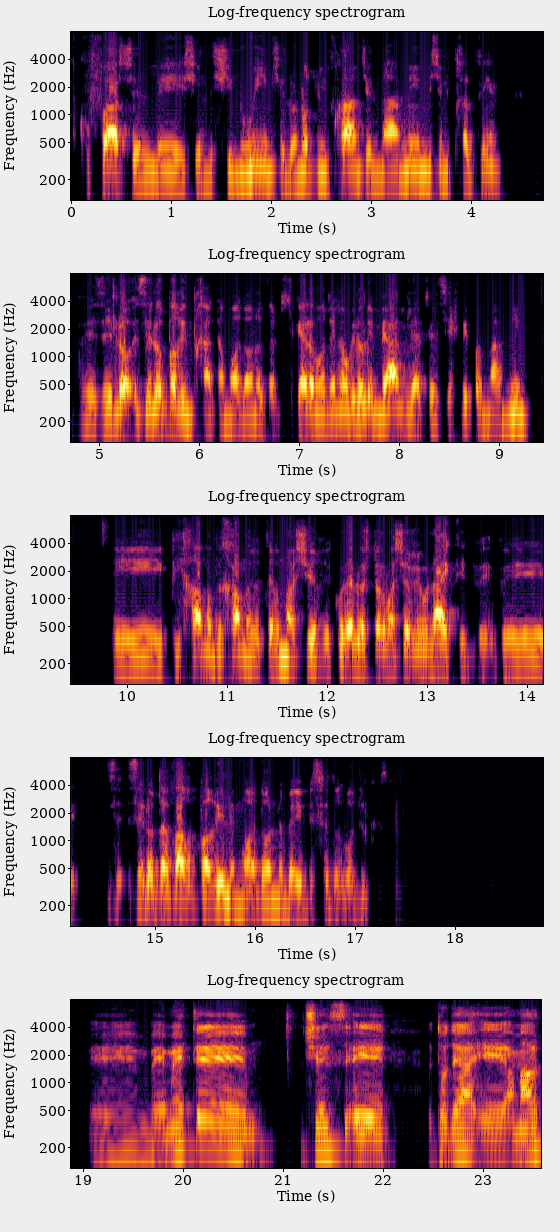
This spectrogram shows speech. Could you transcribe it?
תקופה של, אה, של שינויים, של עונות מבחן, של מאמנים שמתחלפים, וזה לא, לא בריא מבחינת המועדון הזה. אתה מסתכל על המועדונים הגדולים באנגליה, צלסי החליף על מאמנים אה, פי כמה וכמה יותר מאשר, כולל יותר מאשר יונייטד, וזה לא דבר בריא למועדון בסדר גודל כזה. אה, באמת, אה, צ'לסי, אתה יודע, אמרת,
